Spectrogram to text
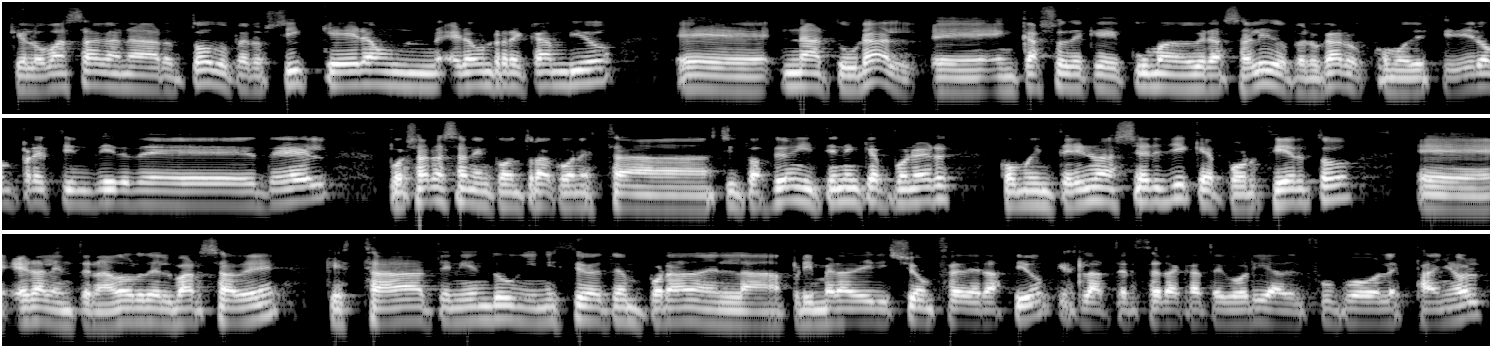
que lo vas a ganar todo, pero sí que era un, era un recambio eh, natural eh, en caso de que Kuma hubiera salido. Pero claro, como decidieron prescindir de, él, pues ahora se han encontrado con esta situación y tienen que poner como interino a Sergi, que por cierto eh, era el entrenador del Barça B, que está teniendo un inicio de temporada en la primera división federación, que es la tercera categoría del fútbol español,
